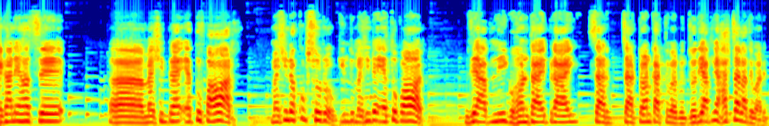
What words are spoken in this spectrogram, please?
এখানে হচ্ছে মেশিনটা এত পাওয়ার মেশিনটা খুব ছোট, কিন্তু মেশিনটা এত পাওয়ার যে আপনি ঘন্টায় প্রায় চার চার টন কাটতে পারবেন, যদি আপনি হাত চালাতে পারেন।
